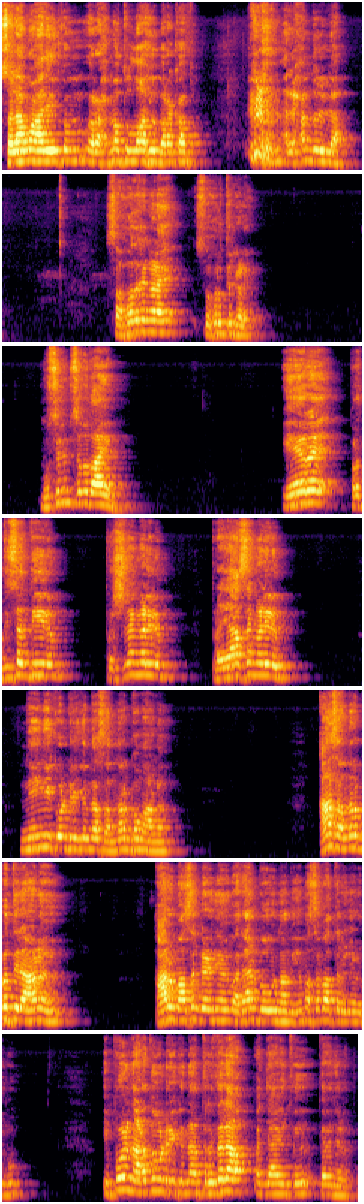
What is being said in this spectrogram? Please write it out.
അസ്സലാമു അലൈക്കും വറഹ്മത്തുള്ളാഹി വബറകാത്തു അൽഹംദുലില്ല സഹോദരങ്ങളെ സുഹൃത്തുക്കളെ മുസ്ലിം സമുദായം ഏറെ പ്രതിസന്ധിയിലും പ്രശ്നങ്ങളിലും പ്രയാസങ്ങളിലും നീങ്ങിക്കൊണ്ടിരിക്കുന്ന സന്ദർഭമാണ്. ആ സന്ദർഭത്തിലാണ് ആറുമാസം കഴിഞ്ഞ് വരാൻ പോകുന്ന നിയമസഭാ തെരഞ്ഞെടുപ്പും ഇപ്പോൾ നടന്നുകൊണ്ടിരിക്കുന്ന ത്രിതല പഞ്ചായത്ത് തെരഞ്ഞെടുപ്പ്.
